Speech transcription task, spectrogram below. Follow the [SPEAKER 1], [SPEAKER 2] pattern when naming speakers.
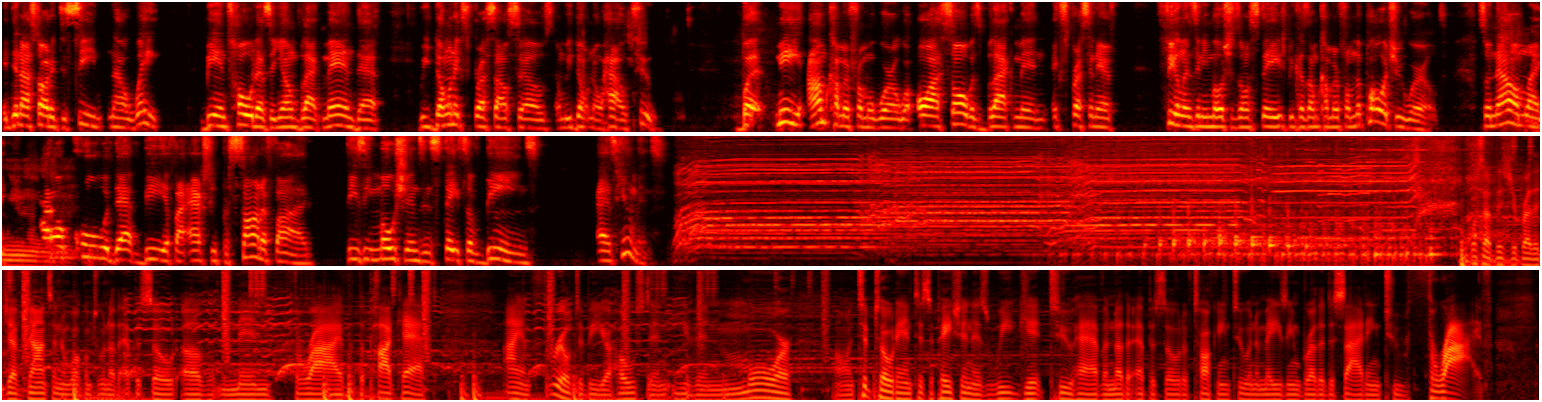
[SPEAKER 1] And then I started to see now, wait, being told as a young black man that we don't express ourselves and we don't know how to. But me, I'm coming from a world where all I saw was black men expressing their feelings and emotions on stage because I'm coming from the poetry world. So now I'm like, mm. how cool would that be if I actually personified these emotions and states of beings as humans?
[SPEAKER 2] What's up? This is your brother Jeff Johnson, and welcome to another episode of Men Thrive, the podcast. I am thrilled to be your host, and even more on tiptoed anticipation as we get to have another episode of talking to an amazing brother deciding to thrive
